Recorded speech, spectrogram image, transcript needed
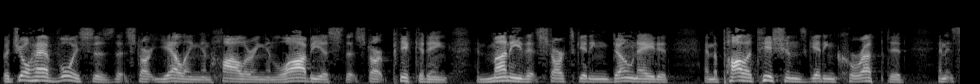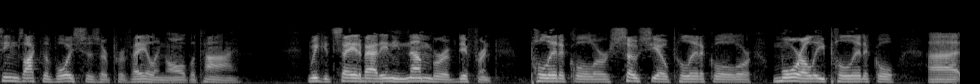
But you'll have voices that start yelling and hollering, and lobbyists that start picketing, and money that starts getting donated, and the politicians getting corrupted, and it seems like the voices are prevailing all the time. We could say it about any number of different political or socio political or morally political uh,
